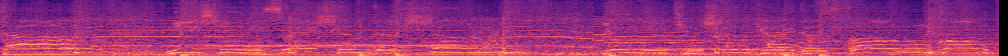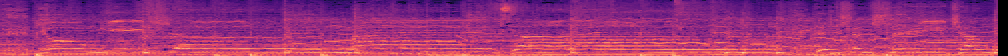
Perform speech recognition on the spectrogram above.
藏你心里最深的伤？用一天盛开的疯狂，用一生埋葬。人生是一场忘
